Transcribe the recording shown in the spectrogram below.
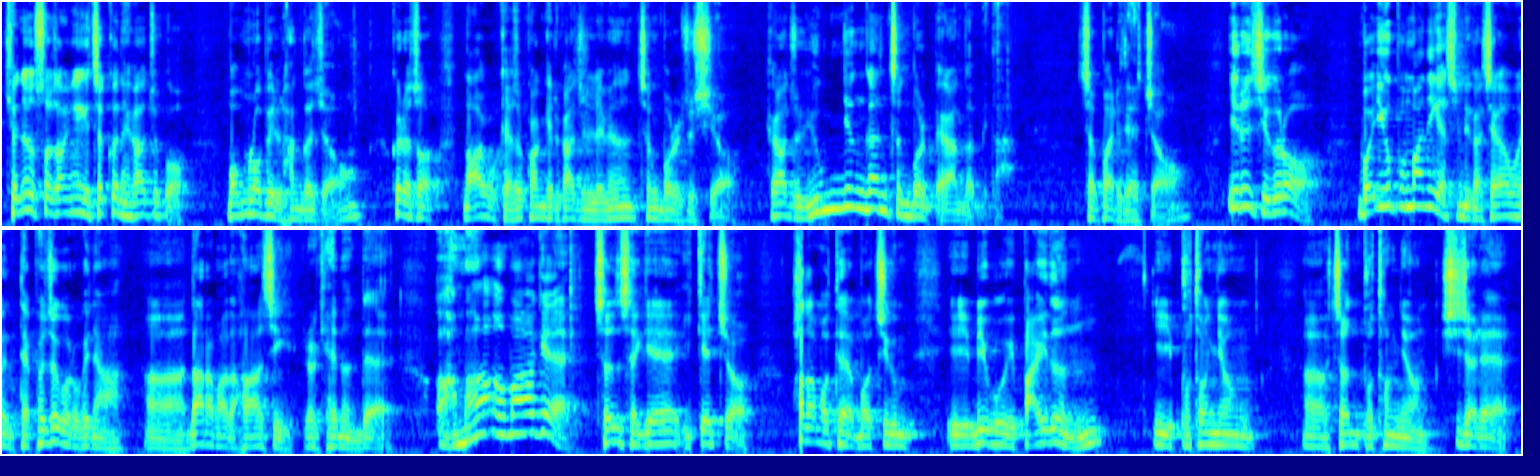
현역 소장에게 접근해가지고 몸로비를 한 거죠. 그래서 나하고 계속 관계를 가지려면 정보를 주시오. 해가지고 6년간 정보를 빼간 겁니다. 적발이 됐죠. 이런 식으로 뭐 이것뿐만이겠습니까? 제가 보기엔 대표적으로 그냥 어, 나라마다 하나씩 이렇게 했는데 어마어마하게 전 세계에 있겠죠. 하다못해 뭐 지금 이 미국의 바이든 이 부통령 어, 전 부통령 시절에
